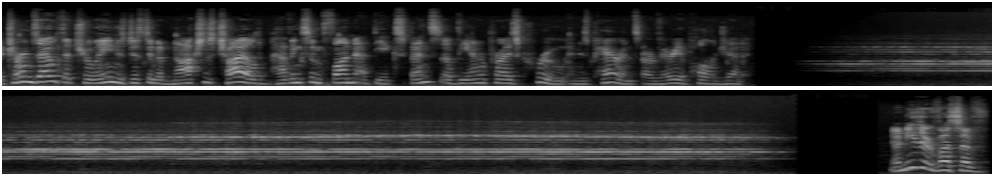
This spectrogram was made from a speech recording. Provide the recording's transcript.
It turns out that Trelane is just an obnoxious child having some fun at the expense of the Enterprise crew, and his parents are very apologetic. Now, neither of us have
